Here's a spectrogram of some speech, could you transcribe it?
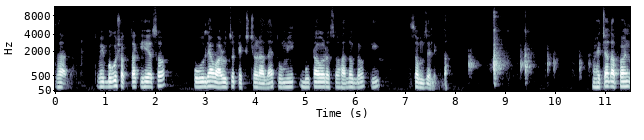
झालं. तुम्ही बघू शकता की हे असं ओल्या वाळूचं टेक्स्चर आलंय. तुम्ही बुटावर असं हलवलं की समजेल एकदा. ह्याच्यात आपण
